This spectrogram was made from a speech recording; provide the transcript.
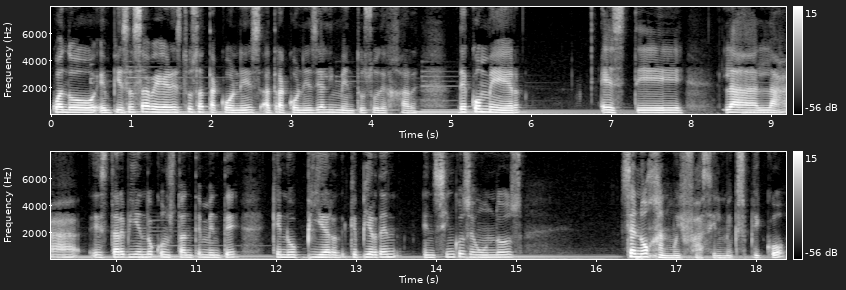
cuando empiezas a ver estos atacones, atracones de alimentos o dejar de comer, este, la, la, estar viendo constantemente que no pierde, que pierden en cinco segundos, se enojan muy fácil, me explico.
